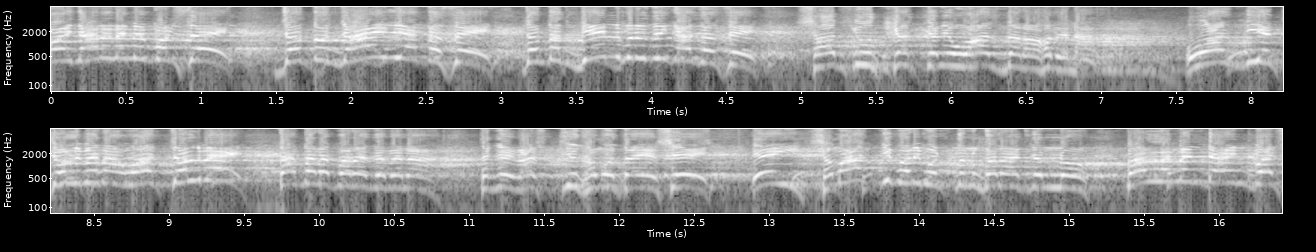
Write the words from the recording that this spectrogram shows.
ময়দানে নেমে পড়ছে যত জাহিলিয়াত আছে যত দিন বিরোধী কাজ আছে সব উৎখাত করে ওয়াজ দ্বারা হবে না। ওয়াজ দিয়ে চলবে না, ওয়াজ চলবে, তা দ্বারা পারা যাবে না। তাকে রাষ্ট্রীয় ক্ষমতায় এসে এই সমাজকে পরিবর্তন করার জন্য, পার্লামেন্ট আইন পাস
